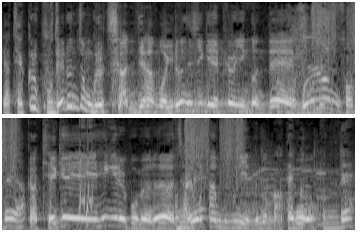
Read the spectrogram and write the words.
야 댓글 부대는 좀 그렇지 않냐 뭐 이런 식의 표현인 건데 물론 소대야? 그러니까 개개 행위를 보면은 잘못한 부분이 있는 건 맞고 댓글 군대?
